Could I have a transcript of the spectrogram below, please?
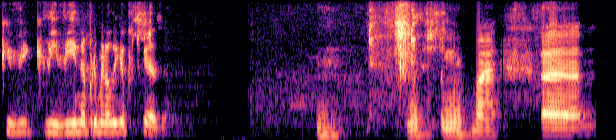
que, vi, que vivi na Primeira Liga Portuguesa. Uhum. Muito, muito bem. Uh,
